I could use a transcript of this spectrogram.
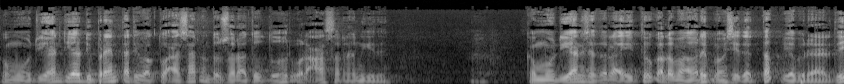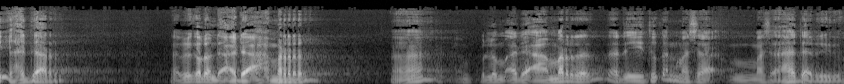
kemudian dia diperintah di waktu asar untuk sholatul duhur wal asar kan gitu. Kemudian setelah itu kalau maghrib masih tetap ya berarti hadar. Tapi kalau tidak ada amr, ah, belum ada amr tadi itu kan masa masa hadar itu.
